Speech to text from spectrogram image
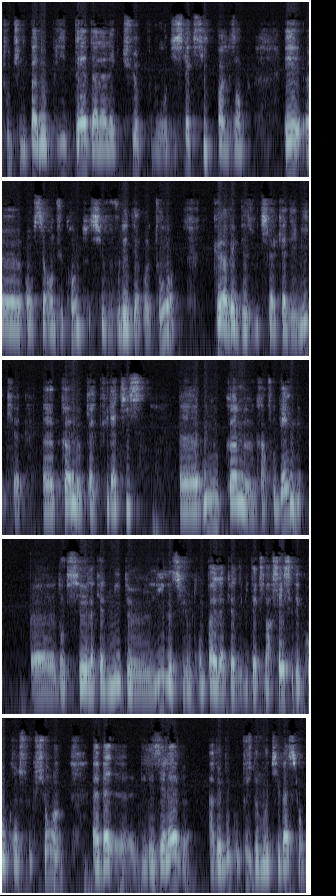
toute une panoplie d'aides à la lecture pour dyslexiques, par exemple. Et euh, on s'est rendu compte, si vous voulez des retours, qu'avec des outils académiques comme Calculatis ou comme Graphogame, euh, donc c'est l'académie de Lille, si je ne me trompe pas, et l'académie d'Aix-Marseille, c'est des co-constructions. Hein. Eh ben, euh, les élèves avaient beaucoup plus de motivation,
